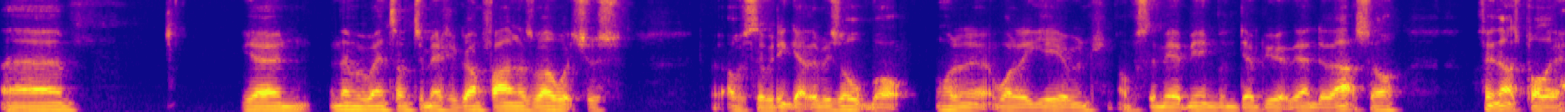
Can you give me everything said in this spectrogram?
Um, yeah, and, and then we went on to make a grand final as well, which was obviously we didn't get the result, but what a what a year, and obviously made me England debut at the end of that. So I think that's probably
